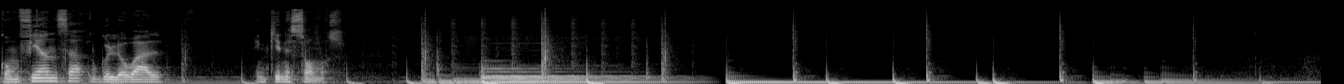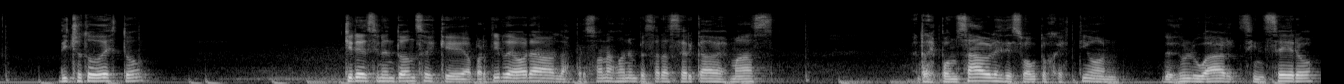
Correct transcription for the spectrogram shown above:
confianza global en quienes somos. Dicho todo esto, quiere decir entonces que a partir de ahora las personas van a empezar a ser cada vez más responsables de su autogestión, desde un lugar sincero,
